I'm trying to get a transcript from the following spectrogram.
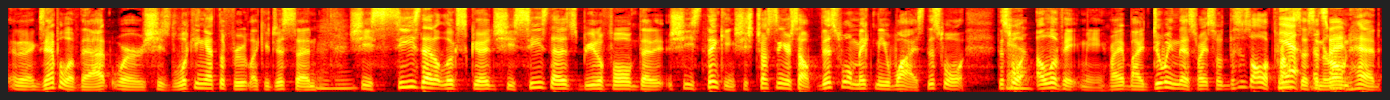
an example of that where she's looking at the fruit, like you just said. Mm-hmm. She sees that it looks good. She sees that it's beautiful. That it, she's thinking, she's trusting herself. This will make me wise. This will this Yeah. will elevate me, right? By doing this, right? So this is all a process in that's her own head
